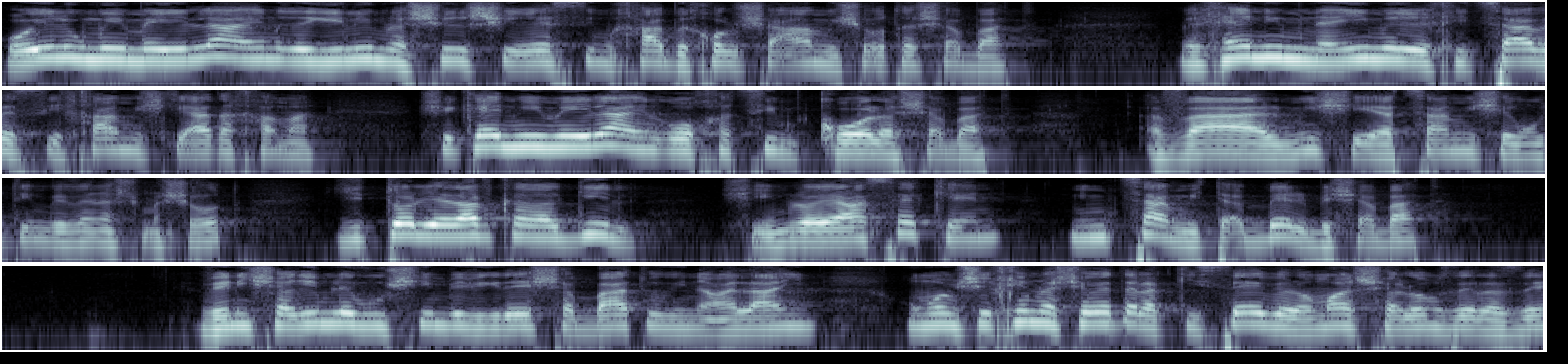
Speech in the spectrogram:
הואיל וממילא אין רגילים לשיר שירי שמחה בכל שעה משעות השבת. וכן נמנעים מרחיצה ושיחה משקיעת החמה, שכן ממילא אין רוחצים כל השבת. אבל מי שיצא משירותים בבין השמשות, ייטול ידיו כרגיל, שאם לא יעשה כן, נמצא מתאבל בשבת. ונשארים לבושים בבגדי שבת ובנעליים, וממשיכים לשבת על הכיסא ולומר שלום זה לזה,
